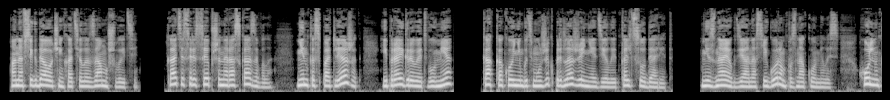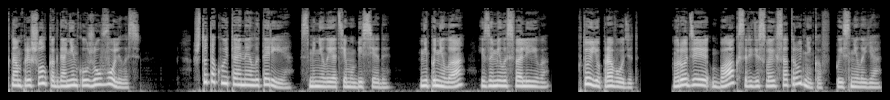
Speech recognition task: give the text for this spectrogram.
Она всегда очень хотела замуж выйти. Катя с ресепшена рассказывала. Нинка спать ляжет и проигрывает в уме, как какой-нибудь мужик предложение делает, кольцо дарит. Не знаю, где она с Егором познакомилась. Холлинг к нам пришел, когда Нинка уже уволилась. «Что такое тайная лотерея?» — сменила я тему беседы. «Не поняла», — изумилась Валиева. «Кто ее проводит?» «Вроде бак среди своих сотрудников», — пояснила я.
